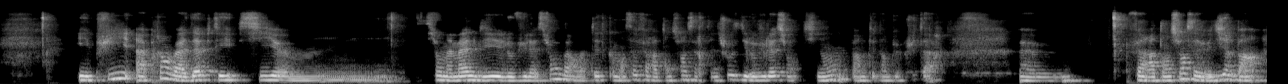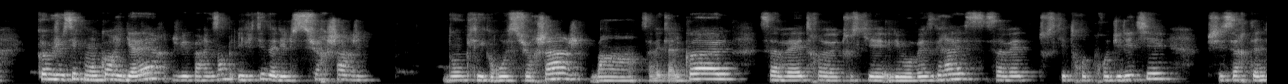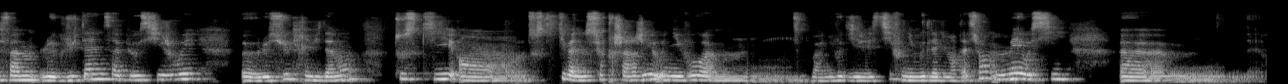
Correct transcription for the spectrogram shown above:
Et puis après, on va adapter. Si, euh, si on a mal dès l'ovulation, ben, on va peut-être commencer à faire attention à certaines choses dès l'ovulation. Sinon, ben, peut-être un peu plus tard. faire attention, ça veut dire, ben, comme je sais que mon corps est galère, je vais par exemple éviter d'aller le surcharger. Donc les grosses surcharges, ben, ça va être l'alcool, ça va être euh, tout ce qui est les mauvaises graisses, ça va être tout ce qui est trop de produits laitiers. Chez certaines femmes, le gluten, ça peut aussi jouer. Euh, le sucre, évidemment. Tout ce, qui en, tout ce qui va nous surcharger au niveau, euh, ben, au niveau digestif, au niveau de l'alimentation, mais aussi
